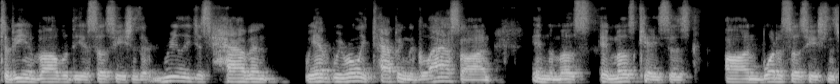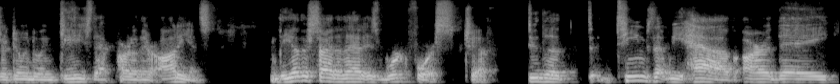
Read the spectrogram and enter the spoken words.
to be involved with the associations that really just haven't we have we were only tapping the glass on in the most in most cases on what associations are doing to engage that part of their audience. The other side of that is workforce, Jeff. Do the teams that we have are they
